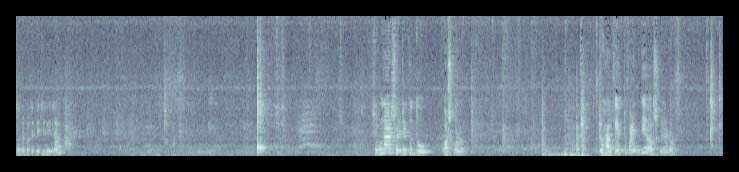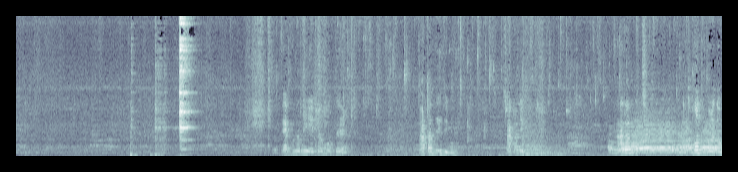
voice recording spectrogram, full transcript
ধনে পাতা কেটে নিলাম। শোনা শরীরটা একটু দো, ওয়াশ করো। একটু হালকা একটু পানি দিয়ে ওয়াশ করে নাও। এখন আমি এটার মধ্যে আটা দিয়ে দিব। আটা নিব। আটা বন্ধ করে দাও।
